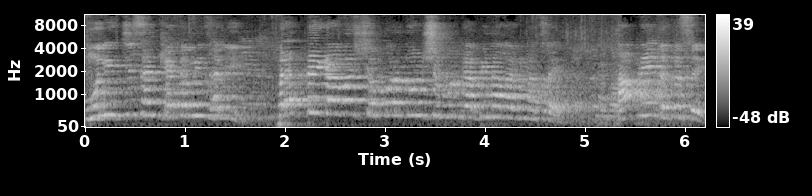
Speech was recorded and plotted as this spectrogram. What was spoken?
मुलींची संख्या कमी झाली प्रत्येक गावात शंभर दोनशे मुलगा बिना लग्नाचा आहे आपल्या इथं कसं आहे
